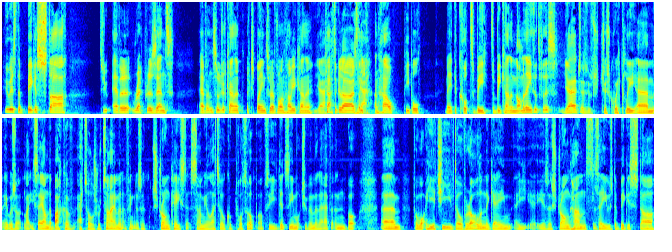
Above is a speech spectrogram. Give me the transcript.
who is the biggest star to ever represent Everton. So just kind of explain to everyone how you kind of Yeah. categorised and, Yeah. and how people made the cut to be to be kind of nominated for this. Yeah, just just quickly, um, it was like you say on the back of Eto's retirement. I think there's a strong case that Samuel Eto'o could put up. Obviously, you didn't see much of him at Everton, but um, for what he achieved overall in the game, he, he has a strong hand to say he was the biggest star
